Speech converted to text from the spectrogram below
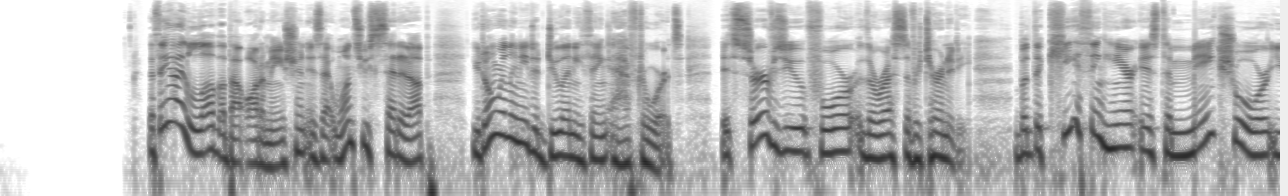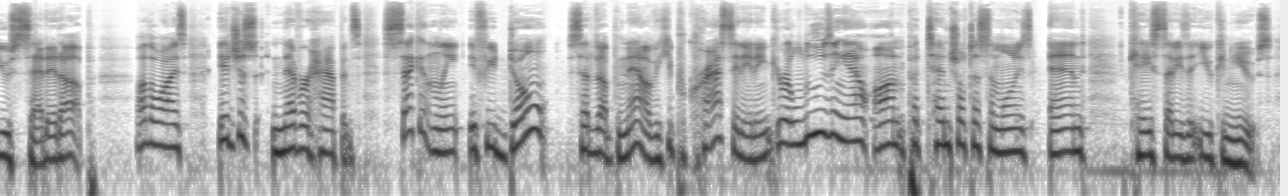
The thing I love about automation is that once you set it up, you don't really need to do anything afterwards. It serves you for the rest of eternity. But the key thing here is to make sure you set it up. Otherwise, it just never happens. Secondly, if you don't set it up now, if you keep procrastinating, you're losing out on potential testimonies and case studies that you can use.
